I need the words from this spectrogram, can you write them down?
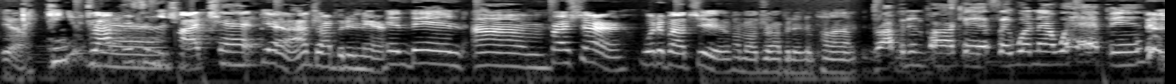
Yeah. Can you drop this in the tribe chat? Yeah, I'll drop it in there. And then, um, Fresh Air, what about you? I'm gonna drop it in the pod. Drop it in the podcast. Say what now? What happened?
